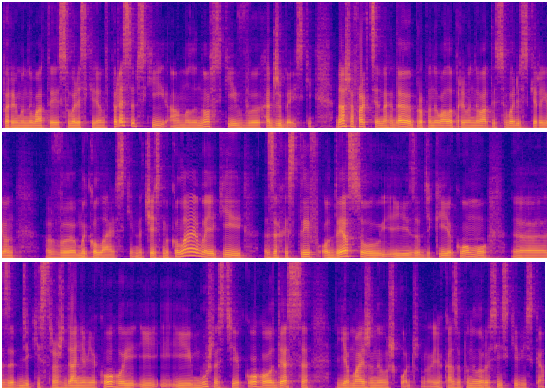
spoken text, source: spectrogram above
перейменувати Суворівський район в Пересипський, а Малиновський в Хаджибейський. Наша фракція, нагадаю, пропонувала перейменувати Суворівський район в Миколаївський на честь Миколаєва, який захистив Одесу, і завдяки якому, е, завдяки стражданням якого і, і, і мужності якого Одеса є майже неушкодженою, яка зупинила російські війська.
